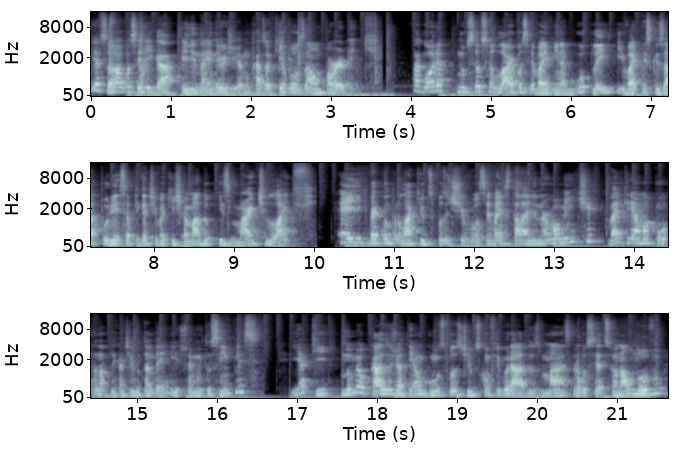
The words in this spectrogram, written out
E é só você ligar ele na energia. No caso aqui eu vou usar um power bank. Agora, no seu celular você vai vir na Google Play e vai pesquisar por esse aplicativo aqui chamado Smart Life é ele que vai controlar aqui o dispositivo. Você vai instalar ele normalmente, vai criar uma conta no aplicativo também, isso é muito simples. E aqui, no meu caso, já tem alguns dispositivos configurados, mas para você adicionar um novo,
